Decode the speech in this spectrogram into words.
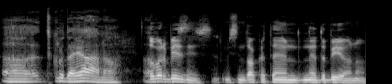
Uh, tako da ja, no. Dober biznis, mislim, dokler te ne dobijo. No.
